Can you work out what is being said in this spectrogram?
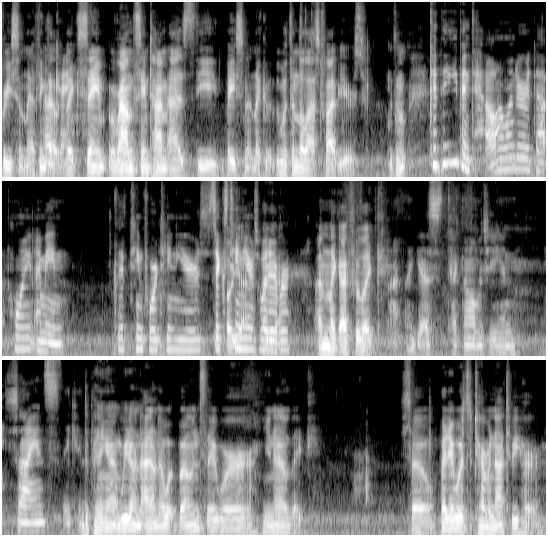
recently. I think that like same around the same time as the basement, like within the last five years. Within, could they even tell? I wonder at that point. I mean, 15, 14 years, 16 oh, yeah, years, oh, yeah. whatever. I'm like I feel like I- I guess technology and science they could. depending on we don't I don't know what bones they were, you know, like so. But it was determined not to be her,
